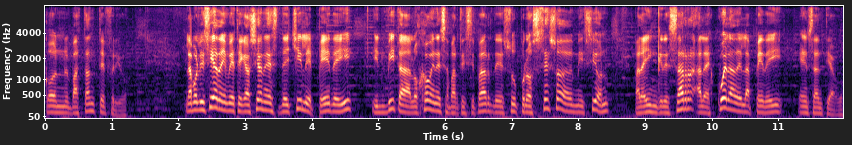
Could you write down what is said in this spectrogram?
con bastante frío. La Policía de Investigaciones de Chile, PDI, invita a los jóvenes a participar de su proceso de admisión para ingresar a la escuela de la PDI en Santiago.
